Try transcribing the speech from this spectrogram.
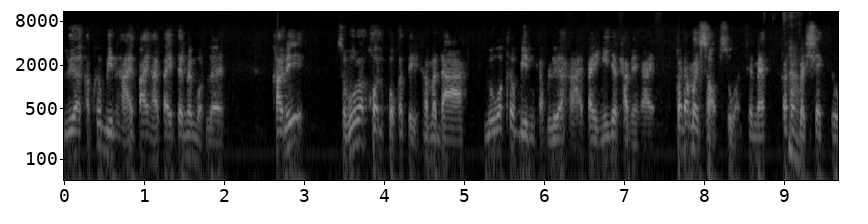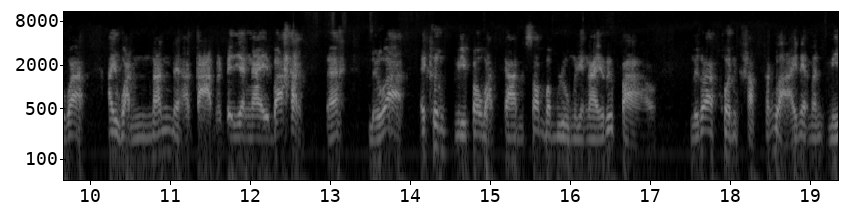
เรือกับเครื่องบินหายไปหายไปเต็มไปหมดเลย คราวนี้สมมุติว่าคนปกติธรรมดา รู้ว่าเครื่องบินกับเรือหายไปอย่างนี้จะทำยังไง ก็ต้องไปสอบสวนใช่ไหมก็ต้องไปเช็คดูว่าไอ้วันนั้นเนี่ยอากาศมันเป็นยังไงบ้างนะ หรือว่าไอ้เครื่องมีประวัติการซ่อมบำรุงยังไงหรือเปล่า หรือว่าคนขับทั้งหลายเนี่ยมันมี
